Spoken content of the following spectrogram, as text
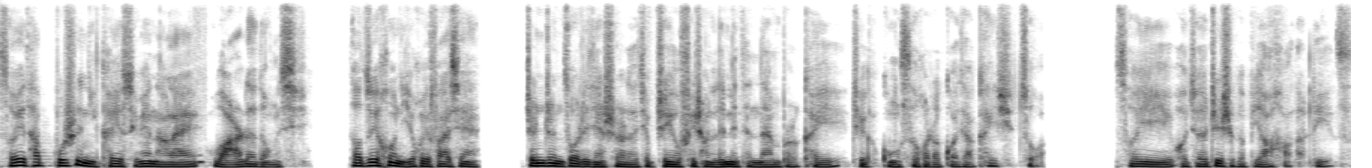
所以它不是你可以随便拿来玩的东西。到最后你就会发现，真正做这件事儿的就只有非常 limited number 可以这个公司或者国家可以去做。所以我觉得这是个比较好的例子。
